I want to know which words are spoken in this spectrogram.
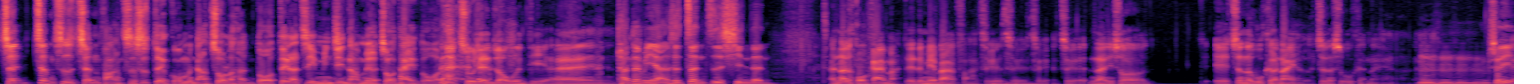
政政治侦防只是对国民党做了很多，对他自己民进党没有做太多，出现这种问题。哎，他对民进党是政治信任，那是活该嘛？对的，没办法，这个这个这个这个，那你说，也真的无可奈何，真的是无可奈何。嗯哼哼哼，所以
